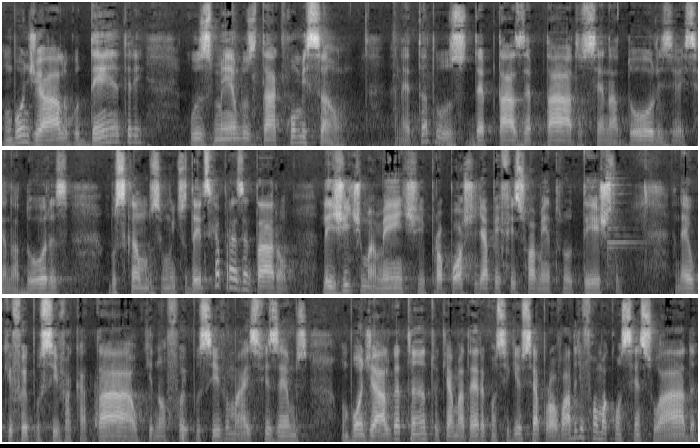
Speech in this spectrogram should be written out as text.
um bom diálogo dentre os membros da comissão, né? tanto os deputados, deputados, senadores e as senadoras, buscamos muitos deles que apresentaram legitimamente proposta de aperfeiçoamento no texto, né, o que foi possível acatar, o que não foi possível, mas fizemos um bom diálogo, é tanto que a matéria conseguiu ser aprovada de forma consensuada,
